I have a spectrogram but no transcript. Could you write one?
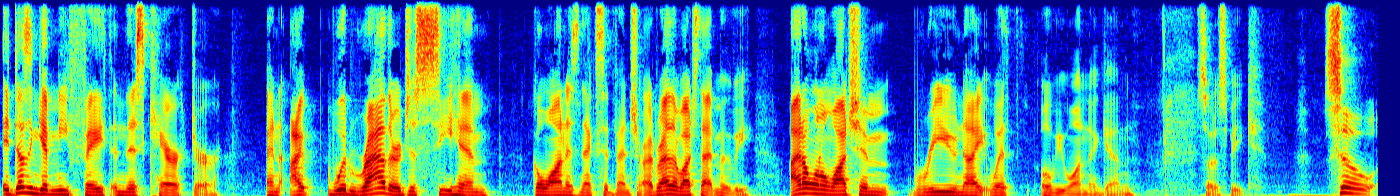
it doesn't give me faith in this character, and I would rather just see him go on his next adventure. I'd rather watch that movie. I don't want to watch him reunite with Obi Wan again, so to speak. So,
